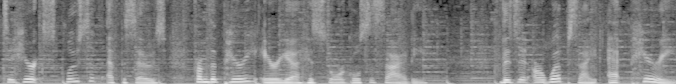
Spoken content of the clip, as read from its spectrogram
to hear exclusive episodes from the Perry Area Historical Society. Visit our website at perry-ga.gov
